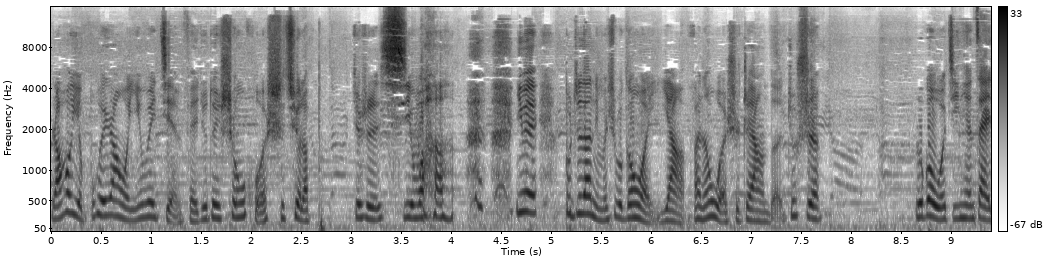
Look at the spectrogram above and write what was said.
然后也不会让我因为减肥就对生活失去了 就是希望，因为不知道你们是不是跟我一样，反正我是这样的，就是如果我今天在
